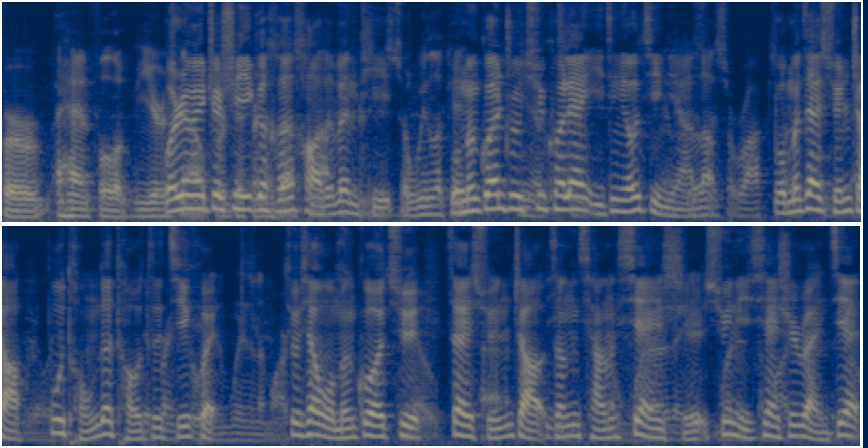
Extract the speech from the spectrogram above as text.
for a handful of years. 我认为这是一个很好的问题。我们关注区块链已经有几年了。我们在寻找不同的投资机会，就像我们过去在寻找增强现实、虚拟现实软件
